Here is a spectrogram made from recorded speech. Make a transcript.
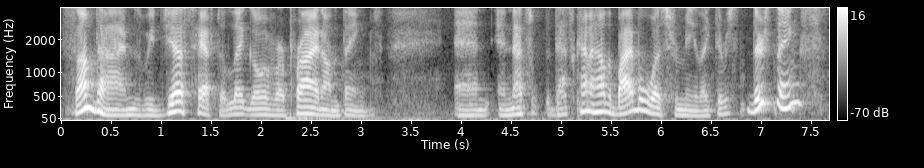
sometimes we just have to let go of our pride on things and and that's that's kind of how the bible was for me like there's there's things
